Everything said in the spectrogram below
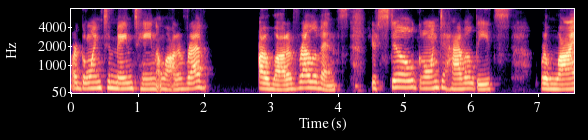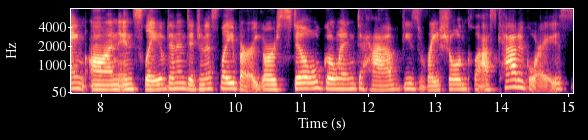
are going to maintain a lot of rev a lot of relevance. You're still going to have elites relying on enslaved and indigenous labor. You're still going to have these racial and class categories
